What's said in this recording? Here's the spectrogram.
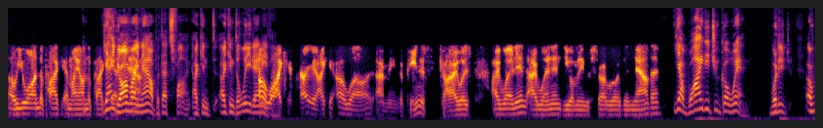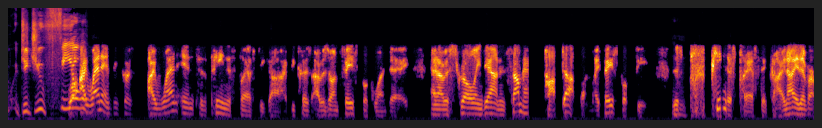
oh, you on the podcast? Am I on the podcast? Yeah, you're on now? right now, but that's fine. I can I can delete anything. Oh well, I can tell you. I can. Oh well, I mean, the penis guy was. I went in. I went in. Do you want me to start with it now? Then. Yeah. Why did you go in? What did? Uh, did you feel? Well, I went in because I went into the penis plastic guy because I was on Facebook one day and I was scrolling down and somehow popped up on my Facebook feed this mm. penis plastic guy, and I had never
